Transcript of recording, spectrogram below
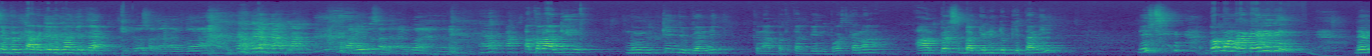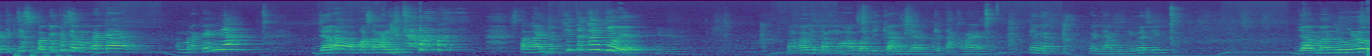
sebentar di depan kita Itu saudara gua. Wahyu itu saudara gua. atau lagi mungkin juga nih kenapa kita bikin podcast karena hampir sebagian hidup kita nih ini gue sama mereka ini nih dari kecil sebagai pasti mereka mereka ini lah jarang sama pasangan kita setengah hidup kita kan jauh ya Iya. maka kita mau abadikan biar kita keren ya enggak gak nyambung juga sih zaman dulu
